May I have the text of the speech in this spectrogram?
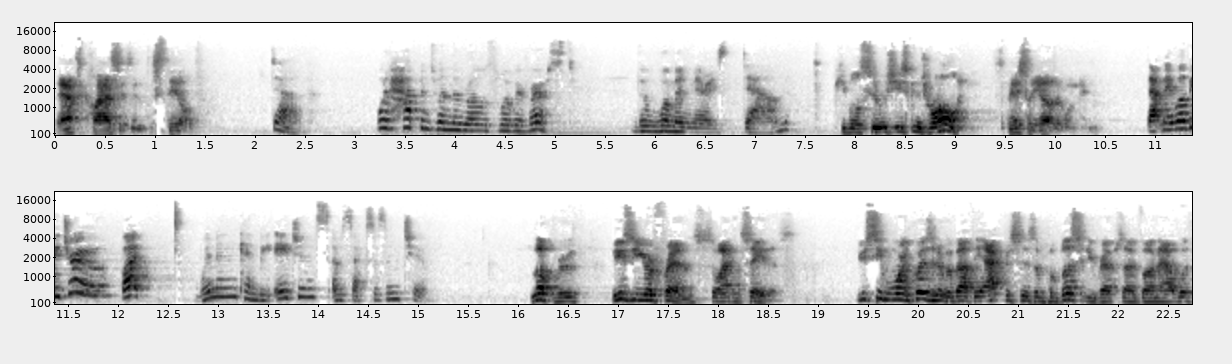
That's classism distilled. Doug, what happens when the roles were reversed? The woman marries down. People assume she's controlling, especially other women. That may well be true, but women can be agents of sexism too. Look, Ruth, these are your friends, so I can say this. You seem more inquisitive about the actresses and publicity reps I've gone out with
